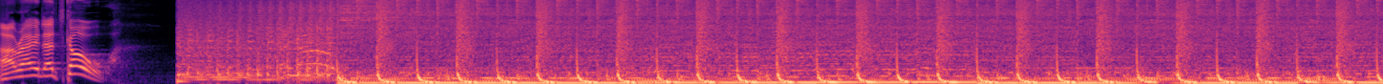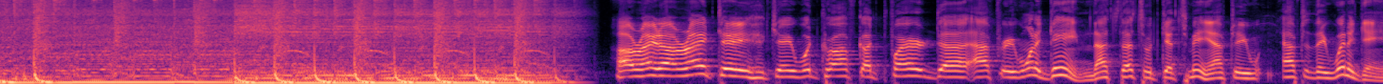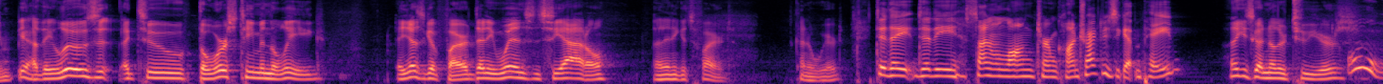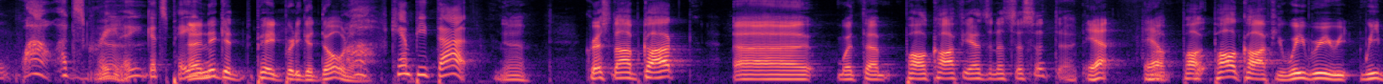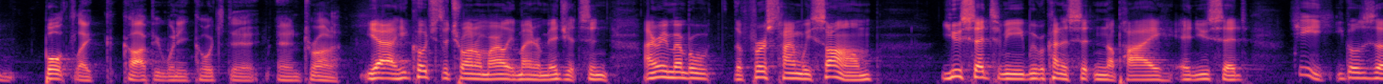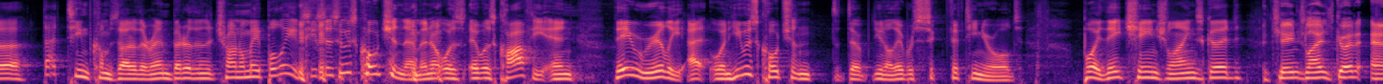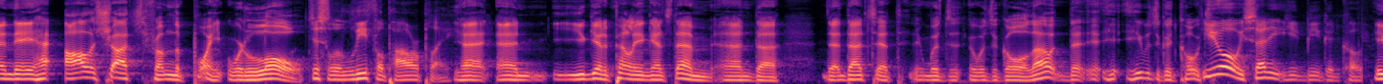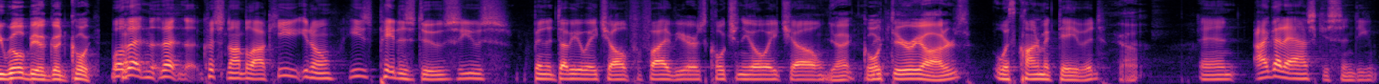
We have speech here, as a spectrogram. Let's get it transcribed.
All right, let's go. All right, all right. Uh, Jay Woodcroft got fired uh, after he won a game. That's that's what gets me. After he, after they win a game, Yeah, they lose uh, to the worst team in the league. He doesn't get fired. Then he wins in Seattle, and then he gets fired. It's Kind of weird. Did they? Did he sign a long term contract? Is he getting paid? I think he's got another two years. Oh wow, that's great. eh? He gets paid. and they get paid pretty good dough now. Oh, can't beat that. Yeah, Kris Knoblauch uh, with uh, Paul Coffey as an assistant. Uh, Yeah, yeah. uh, Paul, Paul Coffey, we, we we both like Coffey when he coached uh, in Toronto. Yeah, he coached the Toronto Marley minor midgets, and I remember the first time we saw him. You said to me, we were kind of sitting up high, and you said, "Gee," he goes, uh, "That team comes out of their end better than the Toronto Maple Leafs." He says, "Who's coaching them?" And it was it was Coffey, and they really at, when he was coaching the, the you know they were six, 15 year olds. Boy, they changed lines good. Change lines good, and they ha- all the shots from the point were low. Just a lethal power play. Yeah, and you get a penalty against them, and uh, that that's it. It was it was a goal. That, that he, he was a good coach. You always said he, he'd be a good coach. he will be a good coach. Well, that that Kris Knoblauch, he you know he's paid his dues. He's been at WHL for five years, coaching the OHL Yeah, coach the Erie Otters. with Connor McDavid. Yeah. And I got to ask you, Cindy,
